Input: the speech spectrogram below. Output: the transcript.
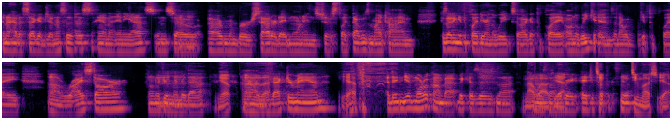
and I had a Sega Genesis and an NES, and so I remember Saturday mornings just like that was my time because I didn't get to play during the week, so I got to play on the weekends, and I would get to play uh, Ristar. I don't know if you remember that. Yep. Remember Um, that. Vectorman. Yep. I didn't get Mortal Kombat because it was not Not allowed. not Yeah. great age Too- appropriate. Yep Too much. Yeah.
